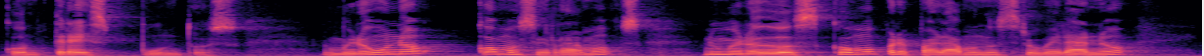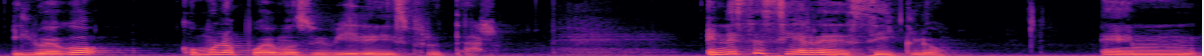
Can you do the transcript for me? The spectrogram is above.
con tres puntos. Número uno, cómo cerramos. Número dos, cómo preparamos nuestro verano. Y luego, cómo lo podemos vivir y disfrutar. En este cierre de ciclo, eh,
